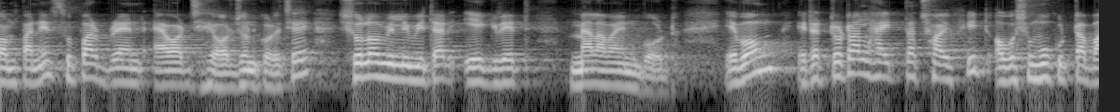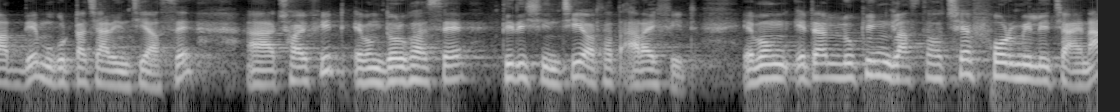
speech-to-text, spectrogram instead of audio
কোম্পানির সুপার ব্র্যান্ড অ্যাওয়ার্ড যে অর্জন করেছে, ষোলো millimetre A grade melamine board. এবং এটা টোটাল হাইটটা ছয় ফিট, অবশ্য মুকুটটা বাদ দিয়ে মুকুটটা চার ইঞ্চি আছে ছয় ফিট এবং দৈর্ঘ্য আছে তিরিশ ইঞ্চি, অর্থাৎ আড়াই ফিট। এবং এটার লুকিং গ্লাসটা হচ্ছে ফোর মিলি চায়না,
